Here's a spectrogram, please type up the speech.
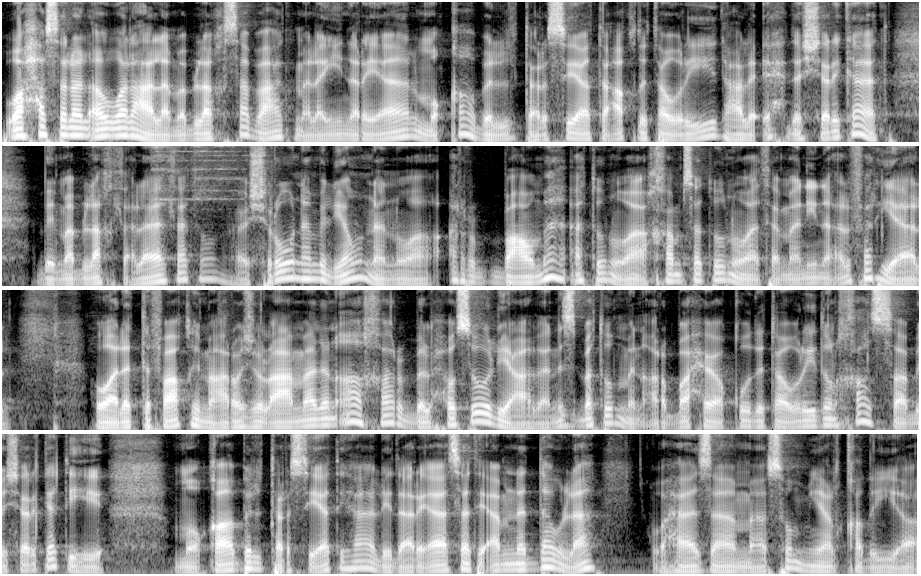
وحصل الأول على مبلغ سبعة ملايين ريال مقابل ترسية عقد توريد على إحدى الشركات بمبلغ ثلاثة وعشرون مليونا وأربعمائة وخمسة وثمانين ألف ريال. والاتفاق مع رجل أعمال آخر بالحصول على نسبة من أرباح عقود توريد خاصة بشركته مقابل ترسيتها لدى رئاسة أمن الدولة وهذا ما سمي القضية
